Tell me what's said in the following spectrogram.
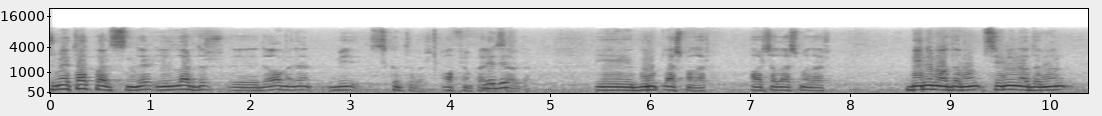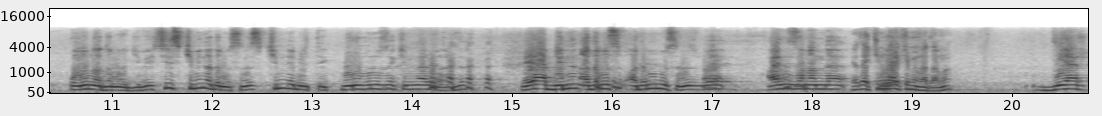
Cumhuriyet Halk Partisi'nde yıllardır e, devam eden bir sıkıntı var Afyonkarahisar'da. E, gruplaşmalar, parçalaşmalar, benim adamım, senin adamın, onun adamı gibi. Siz kimin adamısınız? Kimle birlikte? Grubunuzda kimler vardır? Veya birinin adamı, adamı mısınız? Ve aynı zamanda Ya da kimler kimin adamı? diğer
